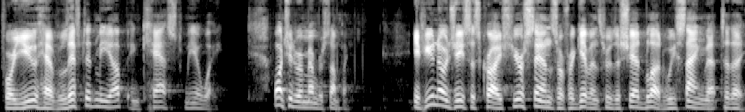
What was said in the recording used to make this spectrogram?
for you have lifted me up and cast me away. I want you to remember something. If you know Jesus Christ, your sins are forgiven through the shed blood. We sang that today.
